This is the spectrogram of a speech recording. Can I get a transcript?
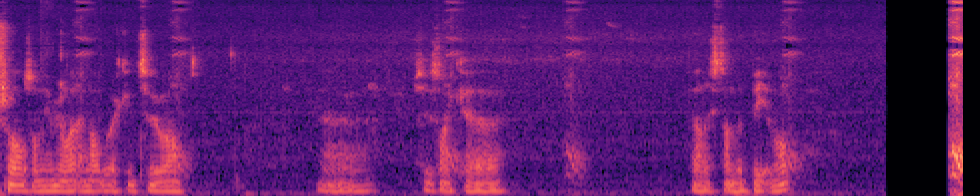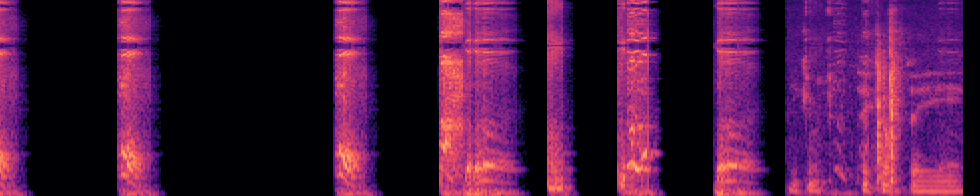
Controls on the emulator not working too well. Uh, so it's like a fairly standard beat 'em up. You can pick up the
